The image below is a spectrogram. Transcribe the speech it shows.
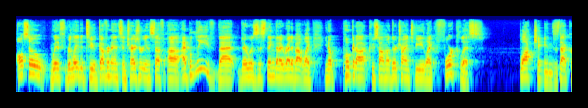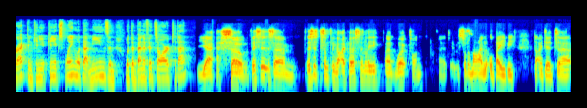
also with related to governance and treasury and stuff, uh, I believe that there was this thing that I read about, like you know, Polkadot, Kusama, they're trying to be like forkless blockchains. Is that correct? And can you can you explain what that means and what the benefits are to that? Yeah. So this is um, this is something that I personally uh, worked on. Uh, it was sort of my little baby that I did uh,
